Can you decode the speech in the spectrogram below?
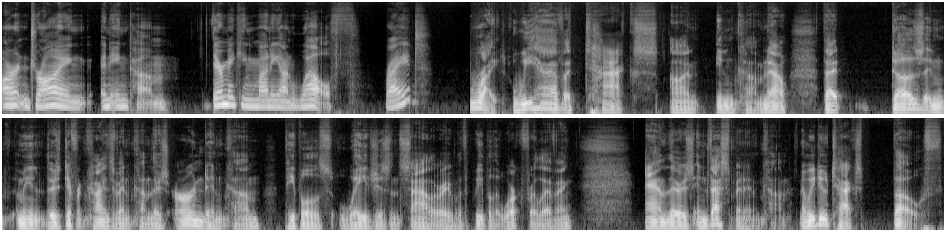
aren't drawing an income. They're making money on wealth, right? Right. We have a tax on income. Now, that does, in, I mean, there's different kinds of income. There's earned income, people's wages and salary with people that work for a living, and there's investment income. Now, we do tax both,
